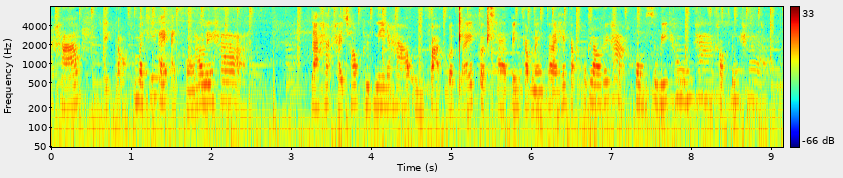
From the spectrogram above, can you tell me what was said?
นะคะ ติดต่อเข้ามาที่ไลน์แอดของเราเลยค่ะและหากใครชอบคลิปนี้นะคะ อุ่มฝากกดไลค์ กดแชร์เป็นกำลังใจให้กับพวกเราด้วยค่ะ Home Sweet Home ค่ะ ขอบคุณค่ะ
